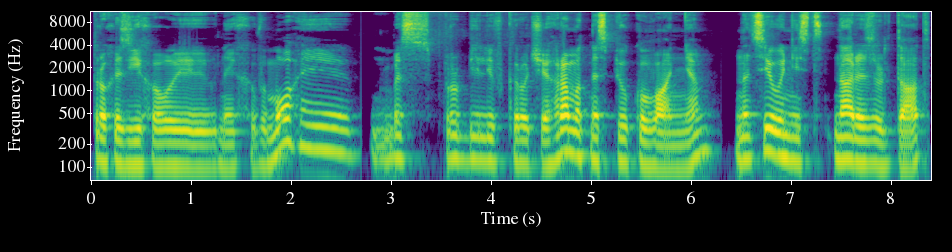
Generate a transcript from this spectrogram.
Трохи з'їхали в них вимоги без пробілів. Коротше, грамотне спілкування, націленість на результат,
